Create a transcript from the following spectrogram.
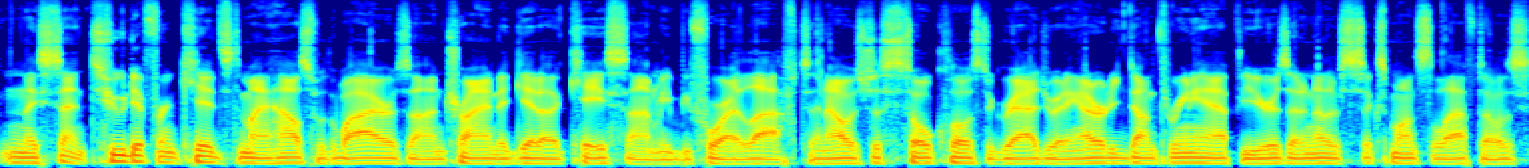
and they sent two different kids to my house with wires on, trying to get a case on me before I left. And I was just so close to graduating. I'd already done three and a half years. I had another six months left. I was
